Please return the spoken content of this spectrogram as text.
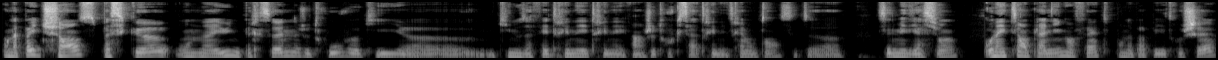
On n'a pas eu de chance parce que on a eu une personne, je trouve, qui euh, qui nous a fait traîner, traîner. Enfin, je trouve que ça a traîné très longtemps cette cette médiation. On a été en planning en fait pour ne pas payer trop cher.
